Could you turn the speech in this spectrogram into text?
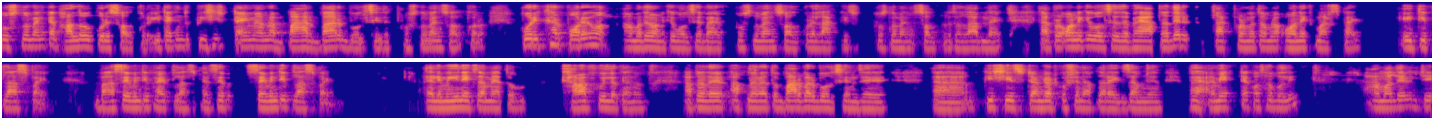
প্রশ্ন ব্যাংকটা ভালো করে সলভ করো। এটা কিন্তু কৃষির টাইমে আমরা বারবার বলছি যে প্রশ্ন ব্যাংক সলভ করো। পরীক্ষার পরেও আমাদের অনেকে বলছে, ভাই প্রশ্ন ব্যাংক সলভ করে লাভ কিছু প্রশ্ন ব্যাংক সলভ করে তো লাভ নাই। তারপর অনেকে বলছে যে, ভাই, আপনাদের প্ল্যাটফর্মে তো আমরা অনেক মার্কস পাই এইটি প্লাস পাই বা সেভেন্টি ফাইভ প্লাস পাই সেভেন্টি প্লাস পাই। তাহলে মেইন এক্সামে এত খারাপ হইল কেন? আপনাদের, আপনারা তো বারবার বলছেন যে কৃষি স্ট্যান্ডার্ড কোশ্চেন আপনারা এক্সাম নেন। ভাই, আমি একটা কথা বলি। আমাদের যে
